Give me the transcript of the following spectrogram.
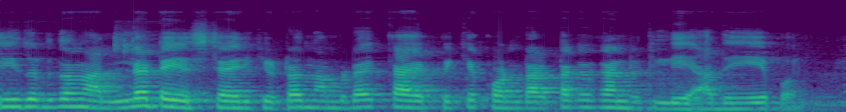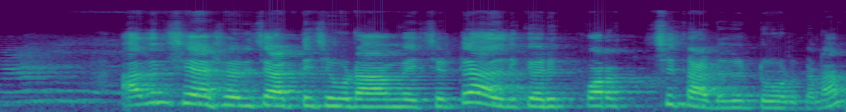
ചെയ്തെടുത്താൽ നല്ല ടേസ്റ്റ് ആയിരിക്കും കേട്ടോ നമ്മുടെ കയപ്പയ്ക്ക് കൊണ്ടാട്ടമൊക്കെ കണ്ടിട്ടില്ലേ? അതേപോലെ. അതിനുശേഷം ഒരു ചട്ടി ചൂടാൻ വെച്ചിട്ട് അതിലേക്ക് ഒരു കുറച്ച് കടുക് ഇട്ട് കൊടുക്കണം.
